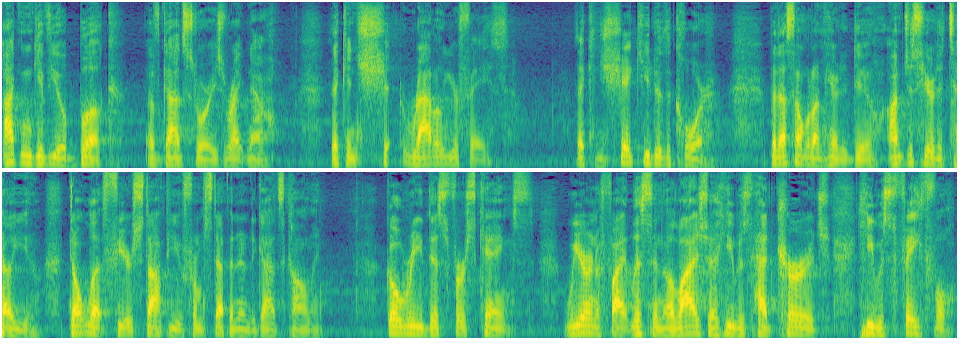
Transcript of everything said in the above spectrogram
I can give you a book of God stories right now that can sh- rattle your faith, that can shake you to the core but that's not what I'm here to do. I'm just here to tell you don't let fear stop you from stepping into God's calling. Go read this First Kings. We are in a fight. Listen, Elijah, he was, had courage. He was faithful.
